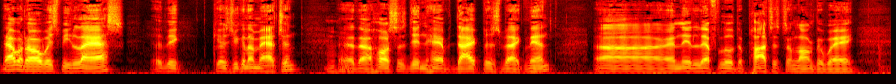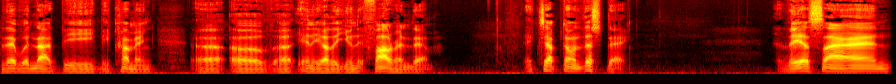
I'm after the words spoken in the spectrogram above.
that would always be last uh, because you can imagine mm-hmm. the horses didn't have diapers back then, and they left little deposits along the way that would not be becoming of any other unit following them, except on this day they assigned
